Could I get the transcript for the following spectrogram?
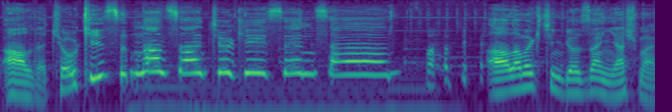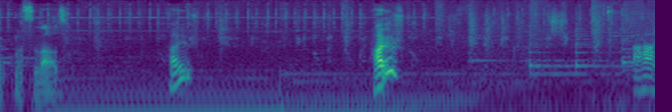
Aldı. Çok iyisin lan sen. Çok iyisin sen. Ağlamak için gözden yaş mı akması lazım? Hayır. Hayır. Aha.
